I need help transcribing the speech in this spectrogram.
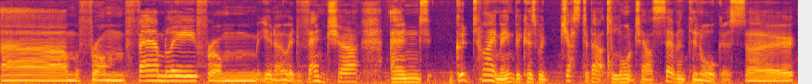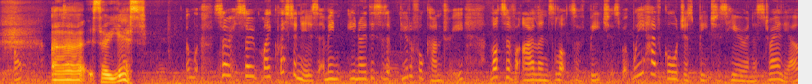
um, from family, from, you know, adventure, and good timing because we're just about to launch our seventh in August. So, uh, so yes. So, so my question is, I mean, you know, this is a beautiful country, lots of islands, lots of beaches, but we have gorgeous beaches here in Australia.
